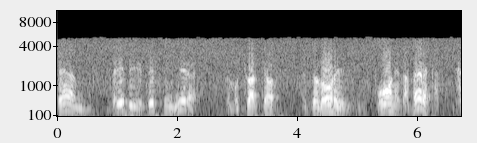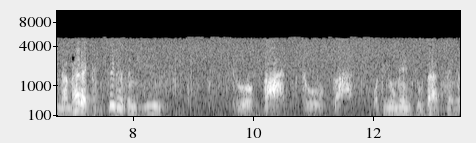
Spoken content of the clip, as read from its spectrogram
ten, maybe fifteen years. The muchacha Dolores is born in America, an American citizen. She Too bad, too bad. What do you mean, too bad, senor?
